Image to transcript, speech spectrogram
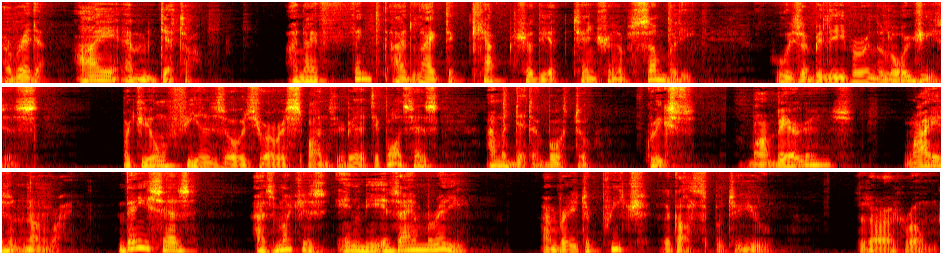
I read, I am debtor. And I think I'd like to capture the attention of somebody who is a believer in the Lord Jesus, but you don't feel as though it's your responsibility. Paul says, I'm a debtor both to Greeks, barbarians, wise and non-wise. And then he says, as much as in me is I am ready. I'm ready to preach the gospel to you that are at Rome.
